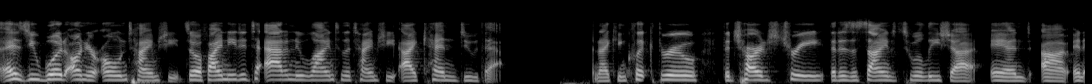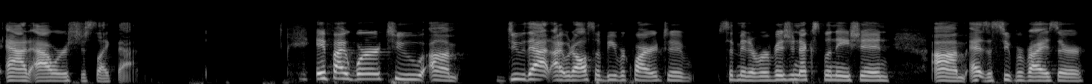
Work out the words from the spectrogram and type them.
as you would on your own timesheet. So if I needed to add a new line to the timesheet, I can do that and I can click through the charge tree that is assigned to Alicia and uh, and add hours just like that. If I were to um, do that, I would also be required to submit a revision explanation um, as a supervisor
